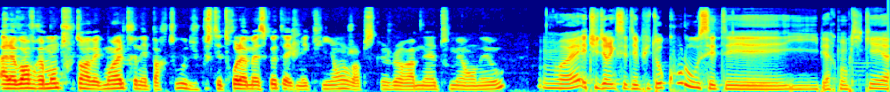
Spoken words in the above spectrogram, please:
à l'avoir vraiment tout le temps avec moi, elle traînait partout. Du coup, c'était trop la mascotte avec mes clients, genre, puisque je le ramenais à tous mes rendez-vous. Ouais, et tu dirais que c'était plutôt cool ou c'était hyper compliqué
